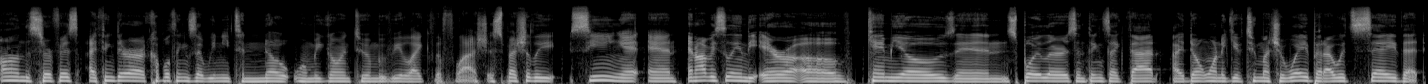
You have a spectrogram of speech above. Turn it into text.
on the surface, I think there are a couple things that we need to note when we go into a movie like The Flash, especially seeing it and and obviously in the era of cameos and spoilers and things like that. I don't want to give too much away, but I would say that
